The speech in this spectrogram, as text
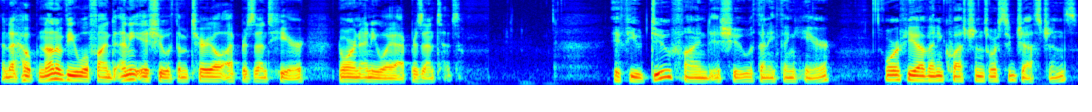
and I hope none of you will find any issue with the material I present here, nor in any way I present it. If you do find issue with anything here, or if you have any questions or suggestions,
